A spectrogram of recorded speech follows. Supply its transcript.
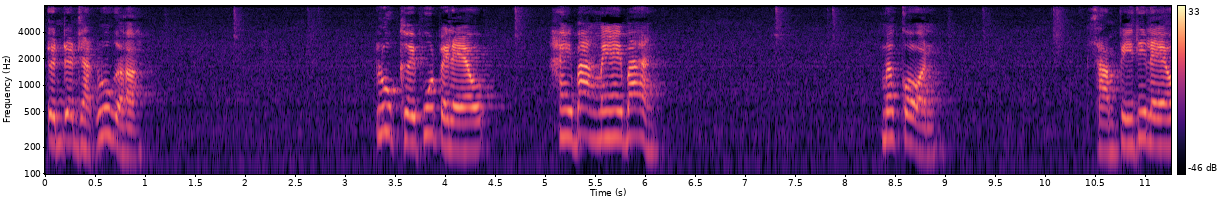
เอินเดินจากลูกเหรอลูกเคยพูดไปแล้ว ให้บ้างไม่ให้บ้าง เมื่อก่อนสามปีที่แล้ว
